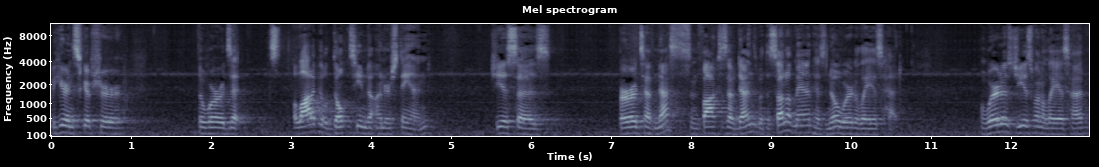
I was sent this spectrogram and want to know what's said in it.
We hear in Scripture the words that a lot of people don't seem to understand. Jesus says, Birds have nests and foxes have dens, but the Son of Man has nowhere to lay his head. Well, where does Jesus want to lay his head?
